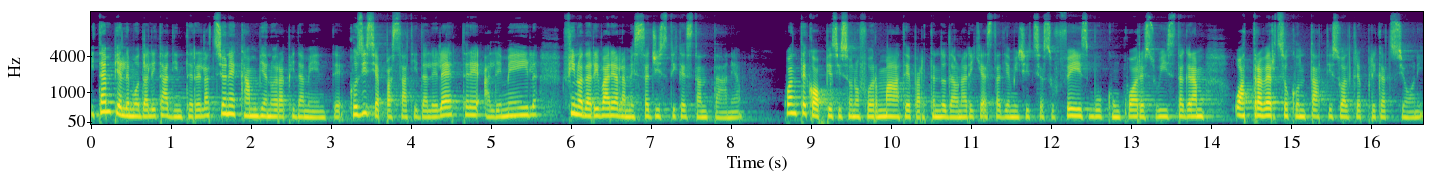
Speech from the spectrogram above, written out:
I tempi e le modalità di interrelazione cambiano rapidamente, così si è passati dalle lettere alle mail fino ad arrivare alla messaggistica istantanea. Quante coppie si sono formate partendo da una richiesta di amicizia su Facebook, un cuore su Instagram o attraverso contatti su altre applicazioni?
